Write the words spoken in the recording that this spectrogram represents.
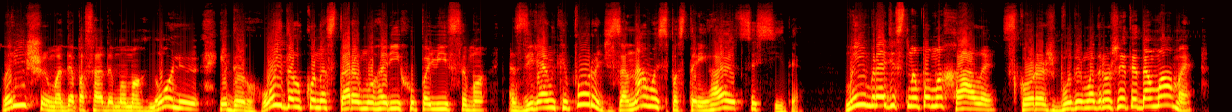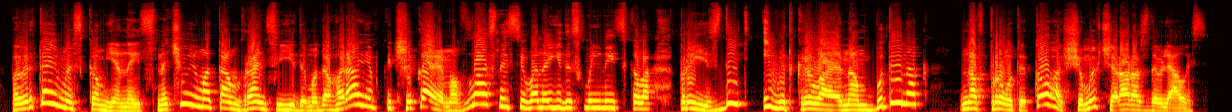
вирішуємо, де посадимо магнолію і де гойдалку на старому горіху повісимо. З ділянки поруч за нами спостерігають сусіди. Ми їм радісно помахали, скоро ж будемо дружити до мами. Повертаємось в Кам'янець, ночуємо там, вранці їдемо до Гораївки, чекаємо власниці, вона їде з Хмельницького, приїздить і відкриває нам будинок навпроти того, що ми вчора роздивлялись.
